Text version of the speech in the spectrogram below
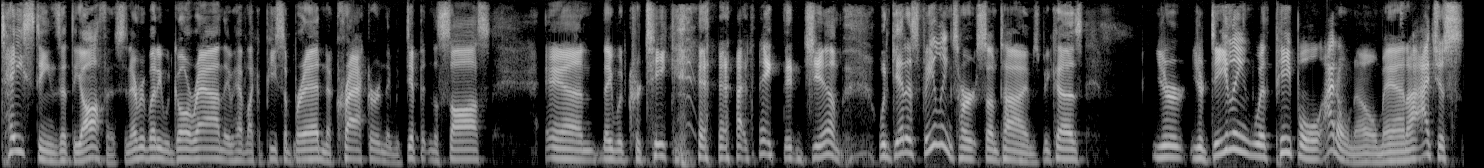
tastings at the office, and everybody would go around. They would have like a piece of bread and a cracker, and they would dip it in the sauce, and they would critique it. And I think that Jim would get his feelings hurt sometimes because you're you're dealing with people. I don't know, man. I, I just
